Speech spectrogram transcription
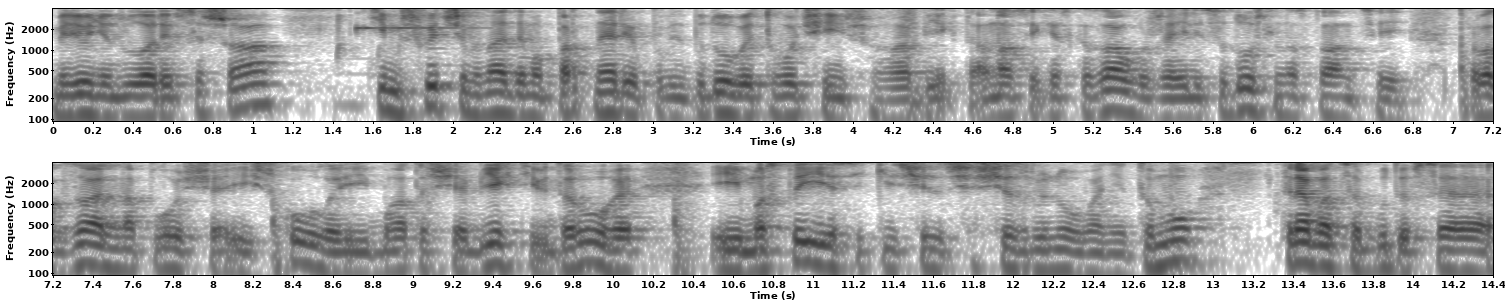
мільйонів доларів США тим швидше ми знайдемо партнерів по відбудові того чи іншого об'єкта. У нас, як я сказав, вже і лісодослідна станція, і привокзальна площа, і школи, і багато ще об'єктів, і дороги, і мости є, які ще, ще, зруйновані. Тому треба це буде все е,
